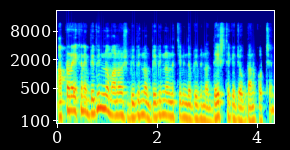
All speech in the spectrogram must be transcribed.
আপনারা এখানে বিভিন্ন মানুষ, বিভিন্ন বিভিন্ন নেতৃবৃন্দ, বিভিন্ন দেশ থেকে যোগদান করছেন।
